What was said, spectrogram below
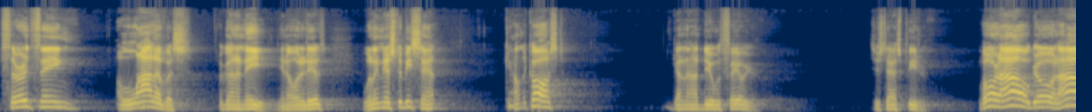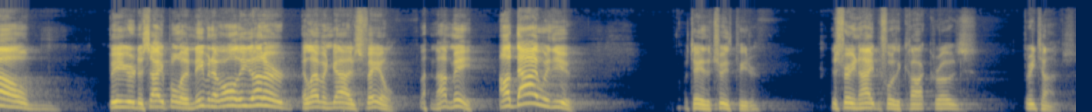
third thing a lot of us are going to need. You know what it is? Willingness to be sent. Count the cost. Got to know how to deal with failure. Just ask Peter. Lord, I'll go and I'll be your disciple, and even if all these other 11 guys fail, not me, I'll die with you. I'll tell you the truth, Peter. This very night before the cock crows, three times,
